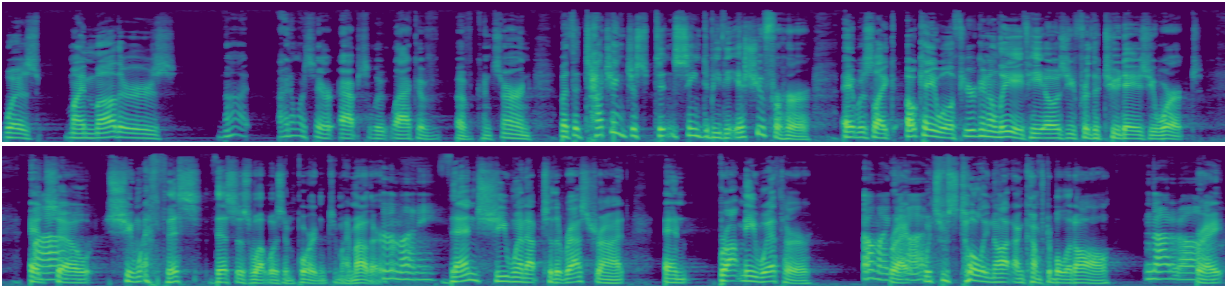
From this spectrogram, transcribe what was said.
was my mother's not I don't want to say her absolute lack of of concern, but the touching just didn't seem to be the issue for her. It was like, okay, well if you're going to leave, he owes you for the 2 days you worked. And so she went this this is what was important to my mother. the money. Then she went up to the restaurant and brought me with her, Oh my right? god. Which was totally not uncomfortable at all Not at all. right?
